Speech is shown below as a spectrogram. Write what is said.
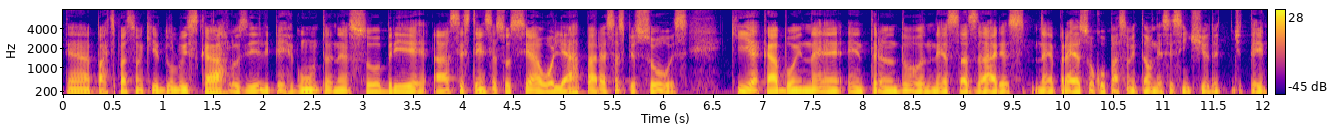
Tem a participação aqui do Luiz Carlos e ele pergunta né, sobre a assistência social, olhar para essas pessoas que acabam né, entrando nessas áreas né, para essa ocupação, então, nesse sentido de ter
